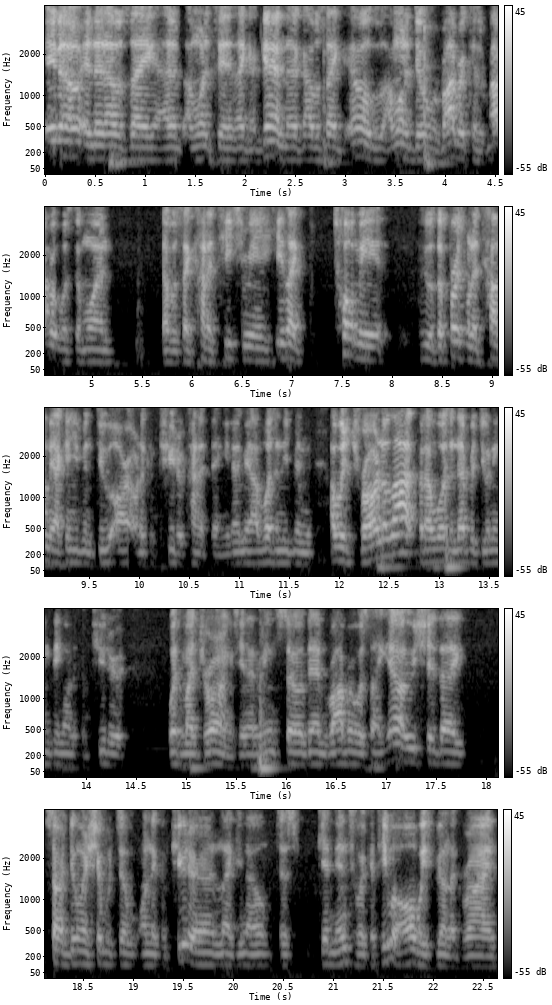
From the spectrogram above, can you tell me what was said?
you know, and then I was like, I, I wanted to like again, like I was like, oh, I want to do it with Robert because Robert was the one that was like kind of teaching me. He like told me he was the first one to tell me I can even do art on a computer, kind of thing. You know what I mean? I wasn't even I was drawing a lot, but I wasn't ever doing anything on the computer with my drawings. You know what I mean? So then Robert was like, yo, you should like start doing shit with the, on the computer and like you know just getting into it because he would always be on the grind.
